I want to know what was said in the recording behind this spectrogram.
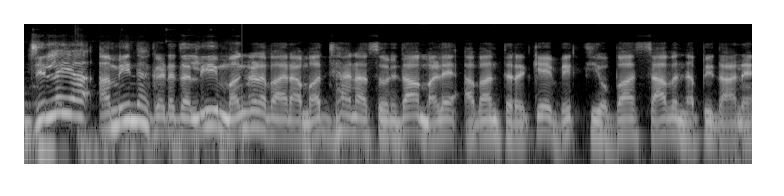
ಜಿಲ್ಲೆಯ ಅಮೀನಗಡದಲ್ಲಿ ಮಂಗಳವಾರ ಮಧ್ಯಾಹ್ನ ಸುರಿದ ಮಳೆ ಅವಾಂತರಕ್ಕೆ ವ್ಯಕ್ತಿಯೊಬ್ಬ ಸಾವನ್ನಪ್ಪಿದ್ದಾನೆ.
